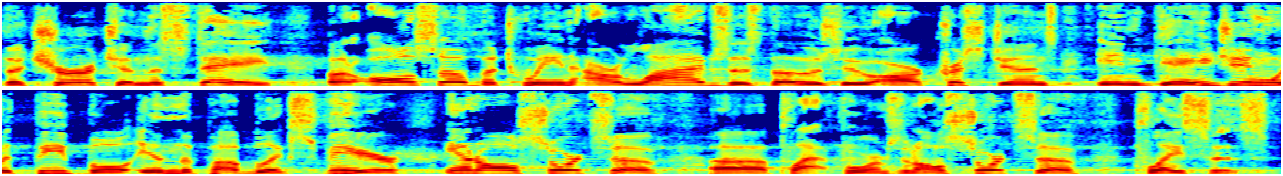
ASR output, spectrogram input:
the church and the state, but also between our lives as those who are Christians engaging with people in the public sphere in all sorts of uh, platforms and all sorts of places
